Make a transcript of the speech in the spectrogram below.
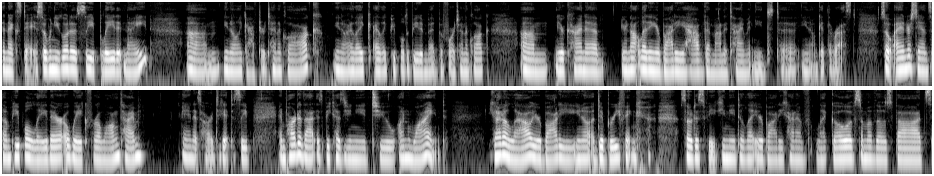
the next day. So when you go to sleep late at night, um, you know, like after 10 o'clock, you know, I like, I like people to be in bed before 10 o'clock. Um, you're kind of, you're not letting your body have the amount of time it needs to, you know, get the rest. So I understand some people lay there awake for a long time and it's hard to get to sleep. And part of that is because you need to unwind. You got to allow your body, you know, a debriefing, so to speak. You need to let your body kind of let go of some of those thoughts,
